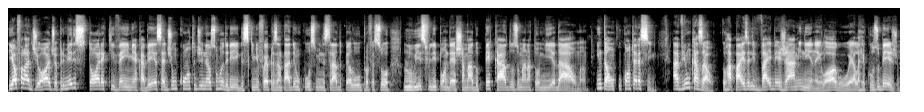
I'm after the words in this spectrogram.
E ao falar de ódio, a primeira história que vem em minha cabeça é de um conto de Nelson Rodrigues, que me foi apresentado em um curso ministrado pelo professor Luiz Felipe Pondé, chamado Pecados, uma anatomia da alma. Então, o conto era assim: havia casal o rapaz ele vai beijar a menina e logo ela recusa o beijo.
